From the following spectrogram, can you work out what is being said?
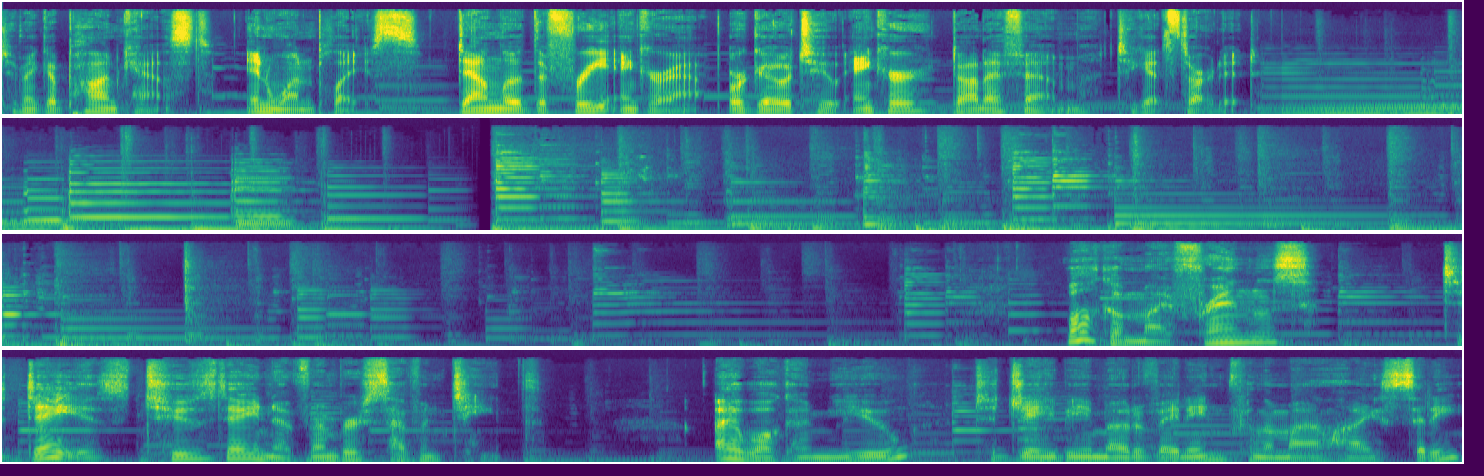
to make a podcast in one place. Download the free Anchor app or go to anchor.fm to get started. Welcome, my friends. Today is Tuesday, November 17th. I welcome you to JB Motivating from the Mile High City.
